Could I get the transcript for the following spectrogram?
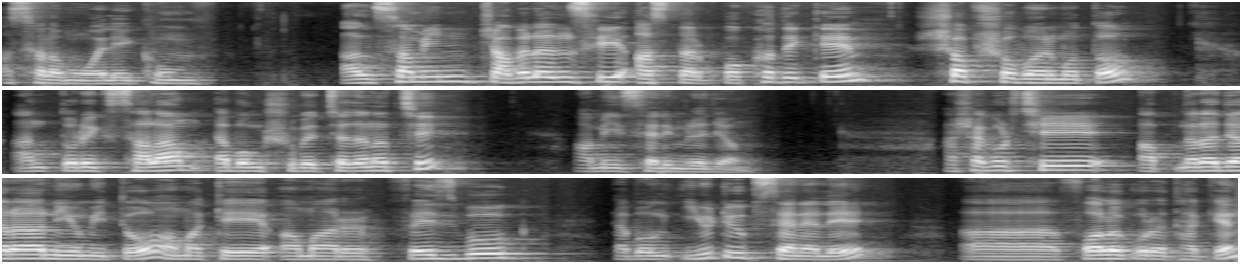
আসসালামু আলাইকুম। আলসামিন ট্রাভেল এজেন্সি আস্তার পক্ষ থেকে সব সময়ের মতো আন্তরিক সালাম এবং শুভেচ্ছা জানাচ্ছি। আমি সেলিম রেজা আশা করছি আপনারা যারা নিয়মিত আমাকে আমার ফেসবুক এবং ইউটিউব চ্যানেলে ফলো করে থাকেন,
